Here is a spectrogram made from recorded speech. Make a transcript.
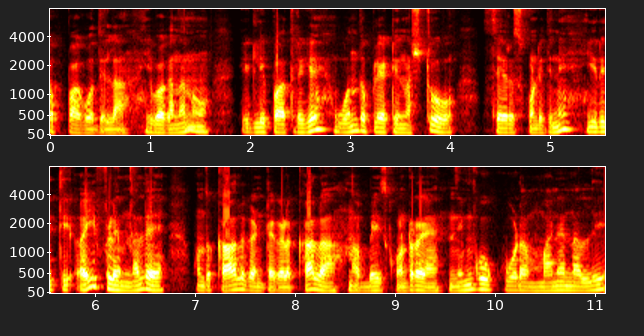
ಕಪ್ಪಾಗೋದಿಲ್ಲ. ಇವಾಗ ನಾನು ಇಡ್ಲಿ ಪಾತ್ರೆಗೆ ಒಂದು ಪ್ಲೇಟಿನಷ್ಟು ಸೇರಿಸ್ಕೊಂಡಿದ್ದೀನಿ. ಈ ರೀತಿ ಐ ಫ್ಲೇಮ್ನಲ್ಲೇ ಒಂದು ಕಾಲು ಗಂಟೆಗಳ ಕಾಲ ನಾವು ಬೇಯಿಸ್ಕೊಂಡ್ರೆ ನಿಮಗೂ ಕೂಡ ಮನೆಯಲ್ಲಿ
